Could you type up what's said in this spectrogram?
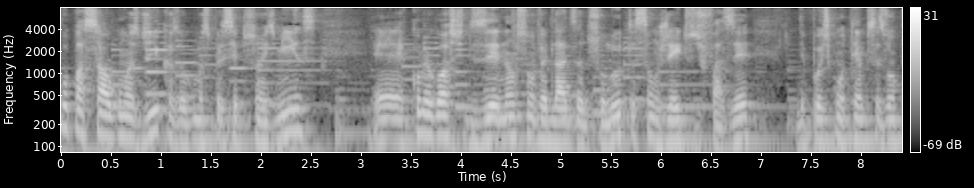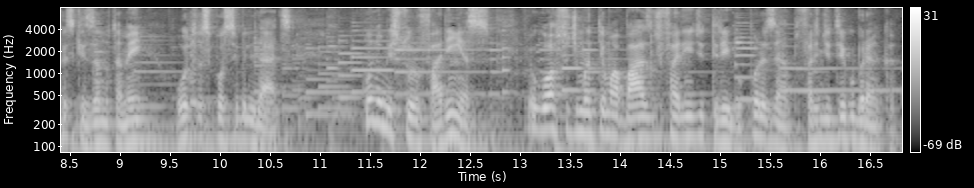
Vou passar algumas dicas, algumas percepções minhas é, como eu gosto de dizer, não são verdades absolutas, são jeitos de fazer. Depois, com o tempo, vocês vão pesquisando também outras possibilidades. Quando eu misturo farinhas, eu gosto de manter uma base de farinha de trigo, por exemplo, farinha de trigo branca.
